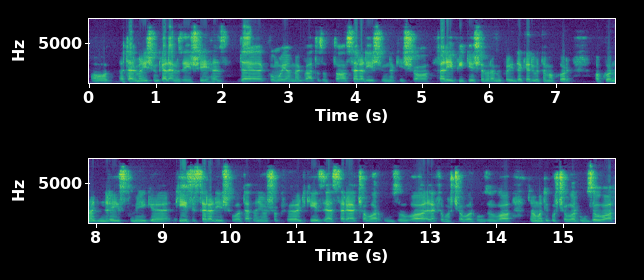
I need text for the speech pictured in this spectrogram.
a, termelésünk elemzéséhez, de komolyan megváltozott a szerelésünknek is a felépítése, mert amikor ide kerültem, akkor, akkor nagy részt még kézi szerelés volt, tehát nagyon sok hölgy kézzel szerel csavarhúzóval, elektromos csavarhúzóval, pneumatikus csavarhúzóval.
